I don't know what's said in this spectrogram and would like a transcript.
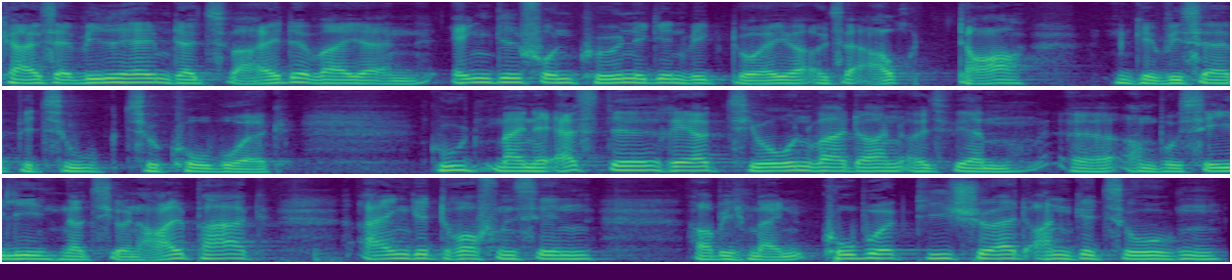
Kaiser Wilhelm II. war ja ein Enkel von Königin Victoria, also auch da ein gewisser Bezug zu Coburg. Gut, meine erste Reaktion war dann, als wir im äh, Amboseli Nationalpark eingetroffen sind, habe ich mein Coburg-T-Shirt angezogen,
